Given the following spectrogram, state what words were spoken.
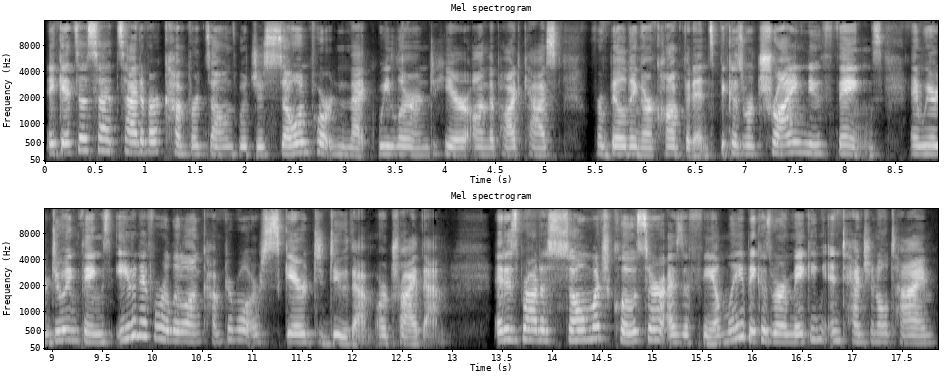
It gets us outside of our comfort zones, which is so important that we learned here on the podcast for building our confidence because we're trying new things and we are doing things even if we're a little uncomfortable or scared to do them or try them. It has brought us so much closer as a family because we're making intentional time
